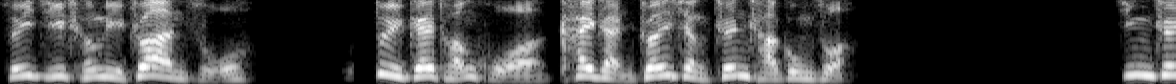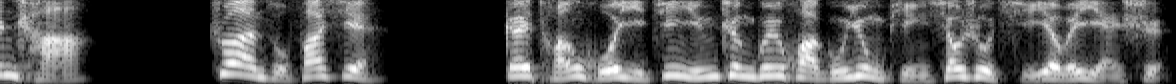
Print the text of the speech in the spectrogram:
随即成立专案组，对该团伙开展专项侦查工作。经侦查，专案组发现，该团伙以经营正规化工用品销售企业为掩饰，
